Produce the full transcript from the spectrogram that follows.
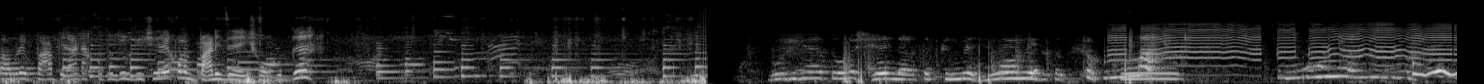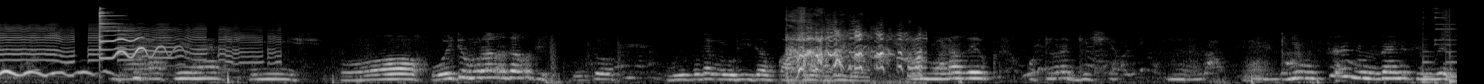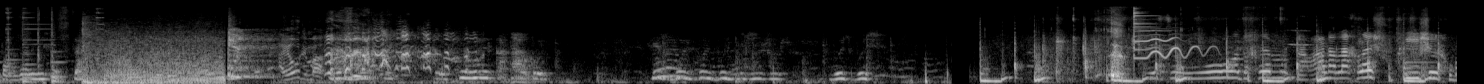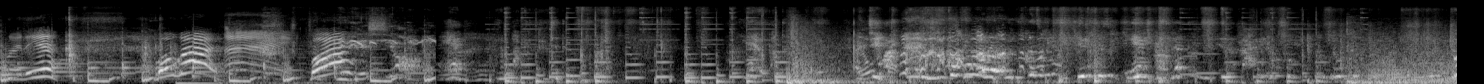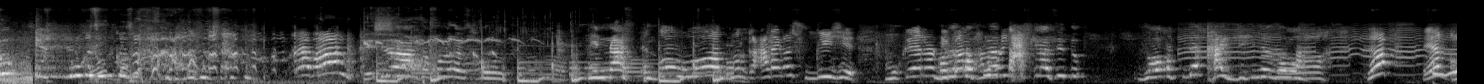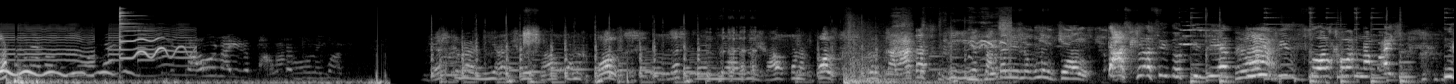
বাবরে বাপ বেড়াটা কত দূর গেছে রে? কোনো বাড়ি যায় এই শহরতে বলিয়ে সেই লাগছে ফিল্মে হিরোইন ও ওইটা মোরা কথা বলছি তো ওই বোধহয় মরি যাও কাজ আর মারা যে ওটা গেছি। Yıldızlar yıldızlarını sinirleri pazara geçirsen. Ayol ma. Sinirleri kata koy. Boş boş boş boş boş boş. Boş boş. О, да хэ мы тана лахлаш фишер хубнаре. Богар! Бай! Ай! আসো, যাও কোনো কল। তোর গালাটা শুকিয়ে গিয়ে তাড়াতাড়ি জল। জল খাবার না পাইস তুই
